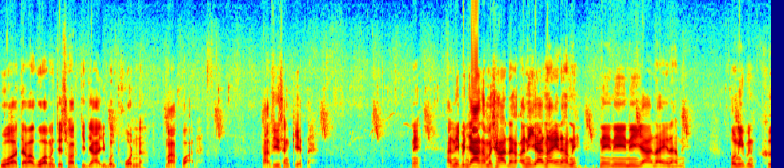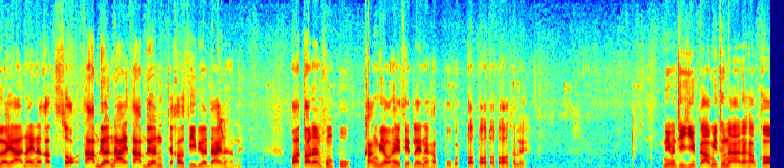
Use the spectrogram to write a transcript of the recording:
กลัวแต่ว่ากัวมันจะชอบกินหญ้าอยู่บนโพนนะมากกว่านะตามที่สังเกตนะนี่อันนี้เป็นหญ้าธรรมชาตินะครับ อันนี้หญ้าไหนนะครับนี่นี่นี่นี่หญ้าไหนนะครับนี่พวกนี้เป็นเครือหญ้าไหนนะครับสองสามเดือนได้สามเดือนจะเข้าสี่เดือนได้นะครับนี่เพราะว่าตอนนั้นผมปลูกครั้งเดียวให้เสร็จเลยนะครับ ปลูกแบบต่อต่อต่อต่อกันเลย นี่วันที่ 29 มิถุนายนนะครับก็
